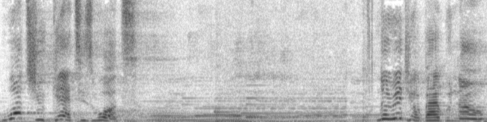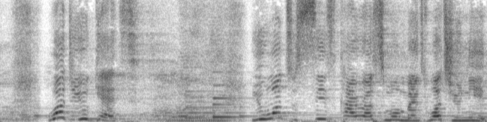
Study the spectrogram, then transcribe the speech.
What you get is what? No, read your Bible now. What do you get? You want to seize Kairos moment, what you need.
